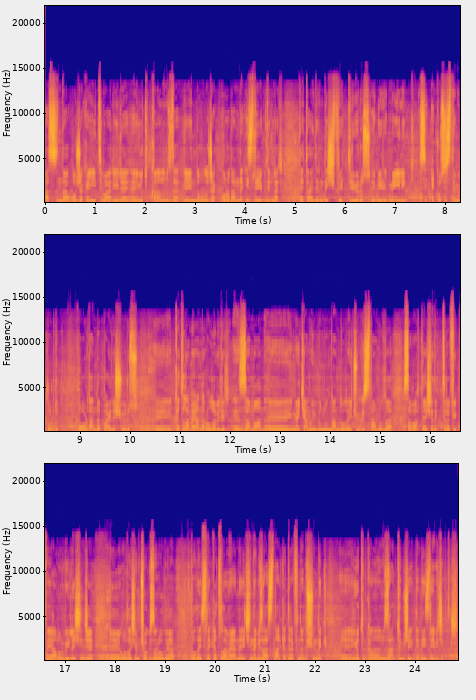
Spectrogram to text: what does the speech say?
aslında Ocak ayı itibariyle e, YouTube kanalımızda yayında olacak. Oradan da izleyebilirler. Detaylarını deşifre ettiriyoruz. E, Bir mailing si- ekosistemi kurduk. Oradan da paylaşıyoruz. E, katılamayanlar olabilir. E, zaman, e, mekan uygunluğundan dolayı. Çünkü İstanbul'da sabahta yaşadık trafik ve yağmur birleşince e, ulaşım çok zor oluyor. Dolayısıyla katılamayanlar için de biz aslında arka tarafında düşündük. E, YouTube kanalımızdan tüm içerikleri de izleyebilecekler.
